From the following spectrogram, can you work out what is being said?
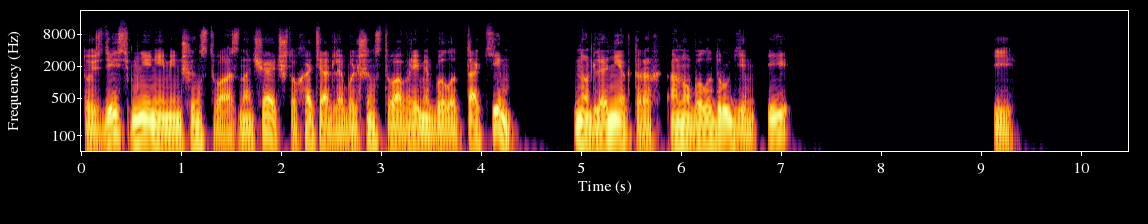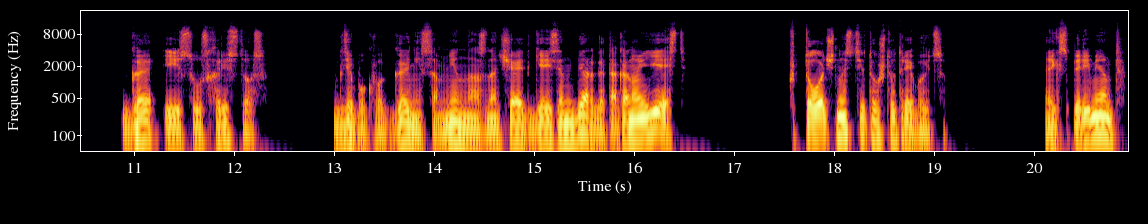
то здесь мнение меньшинства означает, что хотя для большинства время было таким, но для некоторых оно было другим, и... И. Г. Иисус Христос. Где буква «Г», несомненно, означает Гейзенберга, так оно и есть. В точности то, что требуется. Эксперимент,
